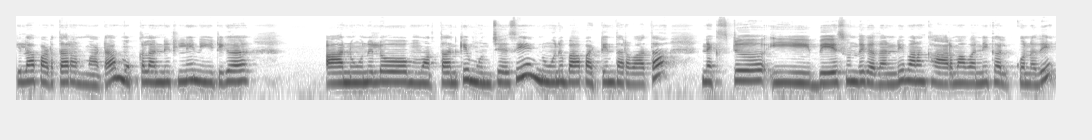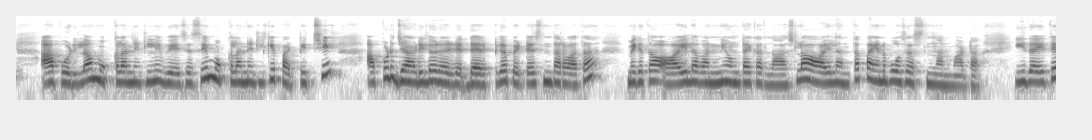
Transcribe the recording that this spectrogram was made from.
ఇలా పడతారనమాట ముక్కలన్నిటిని నీట్గా ఆ నూనెలో మొత్తానికి ముంచేసి నూనె బాగా పట్టిన తర్వాత నెక్స్ట్ ఈ బేస్ ఉంది కదండి మనం కారం అవన్నీ కలుపుకున్నది ఆ పొడిలో ముక్కలన్నింటిని వేసేసి ముక్కలన్నిటికి పట్టించి అప్పుడు జాడీలో డైరెక్ట్గా పెట్టేసిన తర్వాత మిగతా ఆయిల్ అవన్నీ ఉంటాయి కదా లాస్ట్లో ఆయిల్ అంతా పైన పోసేస్తుంది అనమాట ఇదైతే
